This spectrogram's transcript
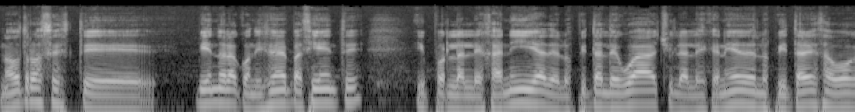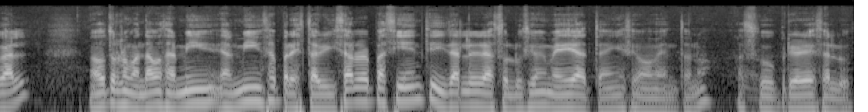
Nosotros, este, viendo la condición del paciente y por la lejanía del hospital de Huacho y la lejanía del hospital de Sabogal, nosotros lo mandamos al, Minsa para estabilizarlo al paciente y darle la solución inmediata en ese momento, ¿no? a su prioridad de salud.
